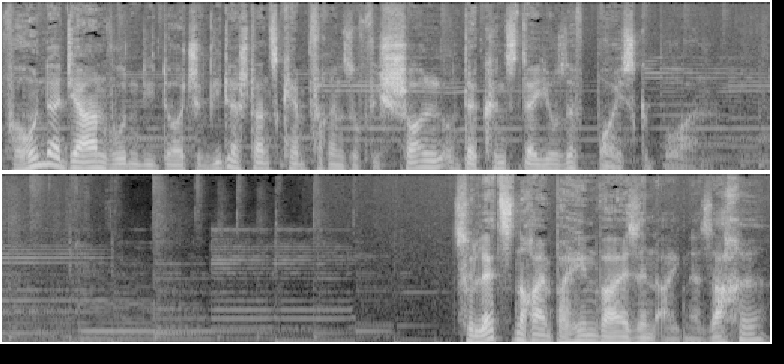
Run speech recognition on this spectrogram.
Vor 100 Jahren wurden die deutsche Widerstandskämpferin Sophie Scholl und der Künstler Josef Beuys geboren. Zuletzt noch ein paar Hinweise in eigener Sache.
